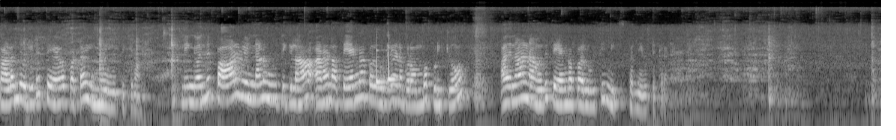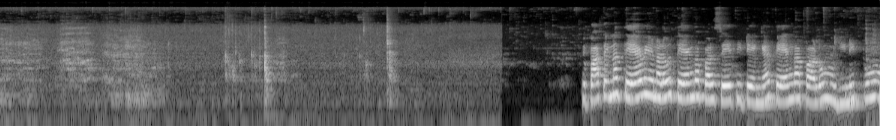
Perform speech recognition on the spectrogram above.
கலந்து விட்டுட்டு தேவைப்பட்டால் இன்னும் ஊற்றிக்கலாம் நீங்கள் வந்து பால் வேணுனாலும் ஊற்றிக்கலாம் ஆனால் நான் தேங்காய் பால் ஊற்றுறது எனக்கு ரொம்ப பிடிக்கும். அதனால் நான் வந்து தேங்காய் பால் ஊற்றி மிக்ஸ் பண்ணி விட்டுக்கிறேன். இப்போ பார்த்தீங்கன்னா தேவையான அளவு தேங்காய் பால் சேர்த்திட்டேங்க. தேங்காய் பாலும் இனிப்பும்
